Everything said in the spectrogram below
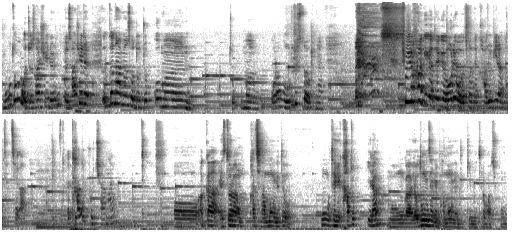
모든 거죠 사실은. 사실은 끈끈하면서도 조금은 조금은 뭐라고 모르겠어요 그냥 표현하기가 되게 어려워요 저한테 가족이라는 자체가. 다들 그렇지 않아요? 어, 아까 에스더랑 같이 밥 먹는데도 뭐 되게 가족이랑 뭔가 여동생이 밥 먹는 느낌이 들어가지고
